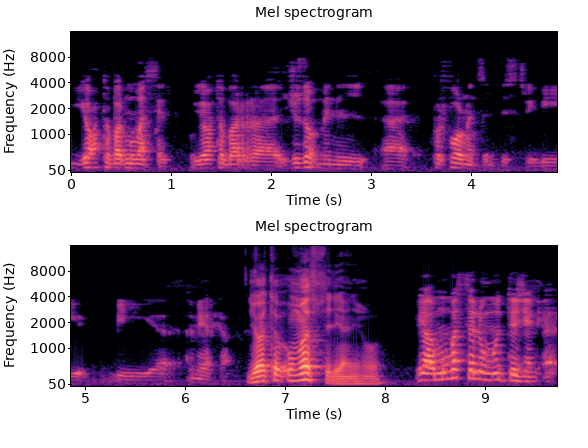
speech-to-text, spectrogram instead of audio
يعتبر ممثل. ويعتبر جزء من ال performance industry بامريكا يعتبر ممثل يعني هو. يا ممثل ومنتج يعني آه،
